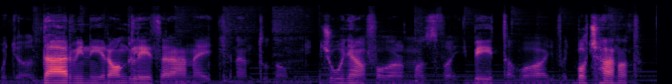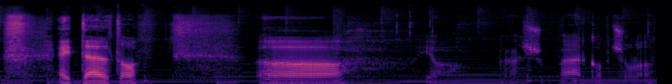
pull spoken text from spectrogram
hogy a Darwini ranglétrán egy, nem tudom, egy csúnyán fogalmazva, egy béta vagy, vagy bocsánat, egy delta. Uh, ja, lássuk, párkapcsolat.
